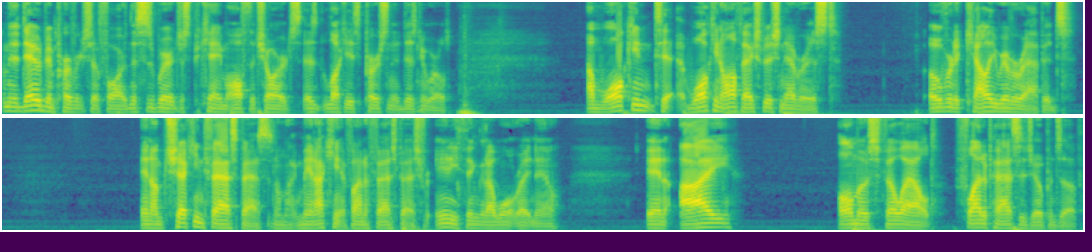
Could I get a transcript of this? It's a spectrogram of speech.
I mean, the day would have been perfect so far. And this is where it just became off the charts as luckiest person at Disney World. I'm walking to walking off Expedition Everest over to Kali River Rapids, and I'm checking fast passes. I'm like, man, I can't find a fast pass for anything that I want right now, and I almost fell out. Flight of Passage opens up.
